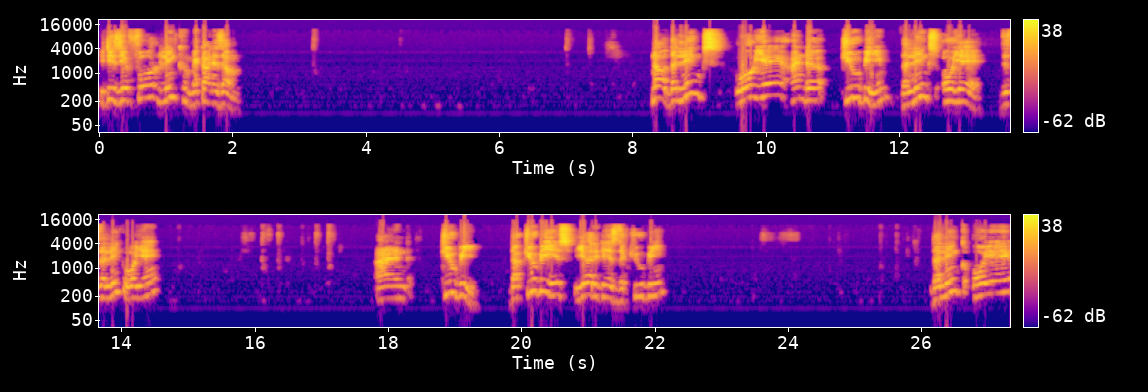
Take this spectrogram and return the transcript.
it is a 4 link mechanism. Now, the links OA and QB, the links OA, this is the link OA and QB. The QB is, here it is the QB. The link OA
